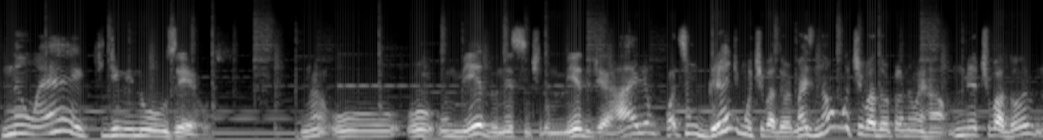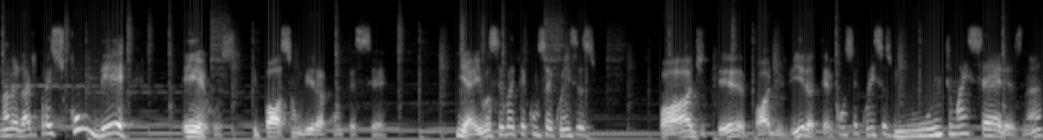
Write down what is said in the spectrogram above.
não é que diminua os erros, né? O, o, o, medo, nesse sentido, o medo de errar, ele é pode ser um grande motivador, mas não um motivador para não errar, um motivador, na verdade, para esconder erros que possam vir a acontecer. E aí você vai ter consequências, pode ter, pode vir a ter consequências muito mais sérias, né?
